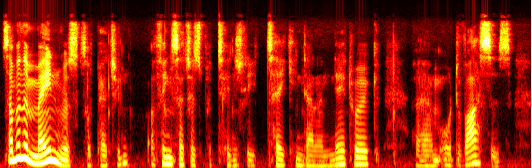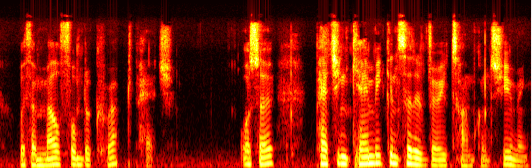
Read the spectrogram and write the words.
Some of the main risks of patching are things such as potentially taking down a network um, or devices with a malformed or corrupt patch. Also, patching can be considered very time consuming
